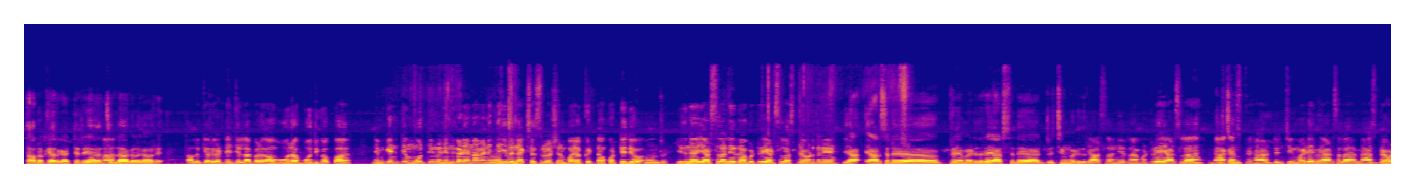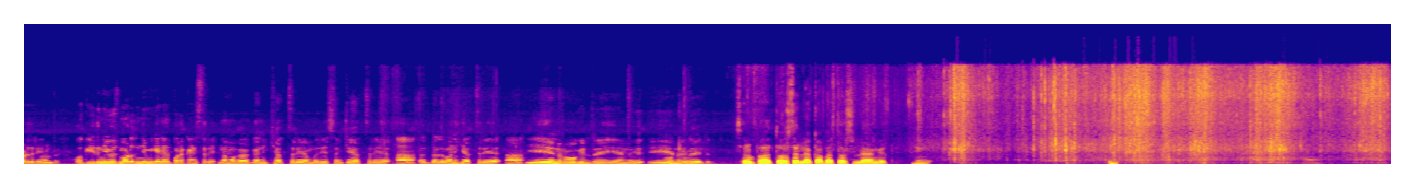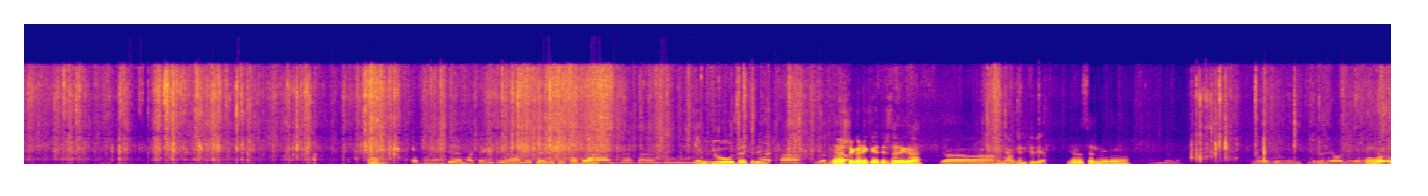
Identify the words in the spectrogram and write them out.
ತಾಲೂಕು ಯರಗಟ್ಟಿ ರೀ ಜಿಲ್ಲಾ ಬೆಳಗಾವ್ ರೀ. ತಾಲೂಕು ಯರಗಟ್ಟಿ ಜಿಲ್ಲಾ ಬೆಳಗಾವ್ ಊರ ಬೋದಿಗೊಪ್ಪ. ನಿಮ್ಗೆ ಏನೈತಿ ಮೂರ್ ತಿಂಗಳ ಹಿಂದ್ಗಡೆ ನಾವೇನೈತಿ ಇದನ್ನ ಎಕ್ಸೆಸ್ ಬಯೋ ಬಯೋಕಿಟ್ ನಾವು ಕೊಟ್ಟಿದ್ದೀವಿ ಹ್ಞೂ ರೀ. ಇದನ್ನ ಎರಡ್ ಸಲ ನೀರ್ನ ಬಿಟ್ರಿ ಎರಡ್ ಸಲ ಸ್ಪ್ರೇ ಹೊಡೆದ್ರಿ ಎರಡ್ ಸಲ ಸ್ಪ್ರೇ ಮಾಡಿದ್ರೆ ಎರಡು ಸಲ ಡ್ರಿಚಿಂಗ್ ಮಾಡಿದ್ರಿ. ಎರಡ್ ಸಲ ನೀರ್ನ ಬಿಟ್ರಿ ಎರಡ್ ಸಲ ಮ್ಯಾಗ ಸ್ಪ್ರೇ ಹಾ ಡ್ರಿಂಚಿಂಗ್ ಮಾಡಿ ಎರಡ್ ಸಲ ಮ್ಯಾಗ ಸ್ಪ್ರೇ ಹೊಡೆದ್ರಿ ಓಕೆ ಇದನ್ನ ಯೂಸ್ ಮಾಡೋದು ನಿಮ್ಗೆ ಏನೇನು ಫರಕ್ ಅನಿಸ್ತಾರೆ? ನಮಗ ಗಣಿಕೆ ಹಚ್ಚರಿ ಮರಿ ಸಂಖ್ಯೆ ಹಚ್ಚ್ರಿ ಬೆಳವಣಿಗೆ ಹಚ್ಚ್ರಿ ಹಾ. ಏನು ರೋಗ ಇಲ್ರಿ ಏನು ಏನು ಇಲ್ಲ ಸ್ವಲ್ಪ ತೋರ್ಸಲ್ಲ ಕಬ್ಬ ತೋರ್ಸಲ್ಲ ಹಂಗೈತಿ. ಹಿಂಗ ಕಬ್ಬು ಐತಿ ಮಟ್ಟೆ ಆಗೈತ್ರಿ ಲೆಕ್ಕ ಆಗೈತ್ರಿ ಕಬ್ಬ. ಗಣಿಕೆ ಓದೈತ್ರಿ ಹಾ. ಎಷ್ಟು ಗಣಿಕೆ ಐತ್ರಿ ಸರ್ ಈಗ? ಹನ್ನೆರಡು ಗಣಿಕೆ ರೀ. ಏನ ಸರ್ ನೋಡೋಣ? ಒಳಗೆ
